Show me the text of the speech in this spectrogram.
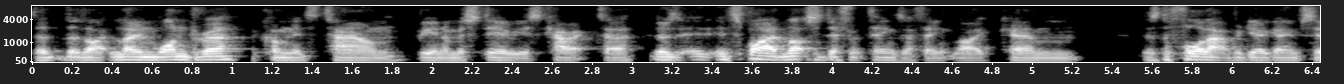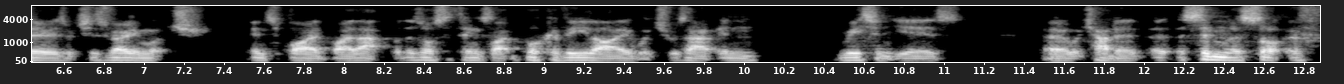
the, the like lone wanderer coming into town, being a mysterious character. There's, it inspired lots of different things. I think like um, there's the Fallout video game series, which is very much inspired by that. But there's also things like Book of Eli, which was out in recent years, uh, which had a, a, similar sort of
